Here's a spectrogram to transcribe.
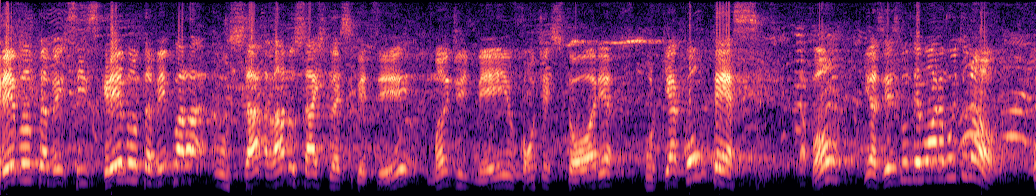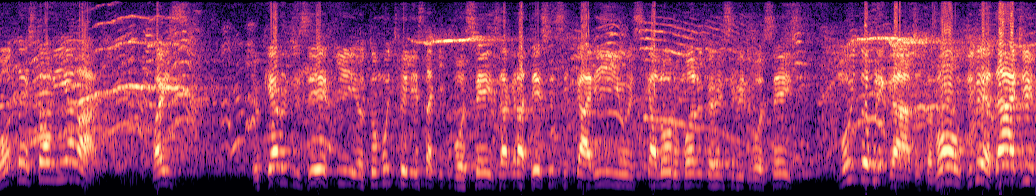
Inscrevam também, se inscrevam também para o, lá no site do SBT, mande um e-mail, conte a história, porque acontece, tá bom? E às vezes não demora muito não. Conta a historinha lá. Mas eu quero dizer que eu estou muito feliz de estar aqui com vocês, agradeço esse carinho, esse calor humano que eu recebi de vocês. Muito obrigado, tá bom? De verdade.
